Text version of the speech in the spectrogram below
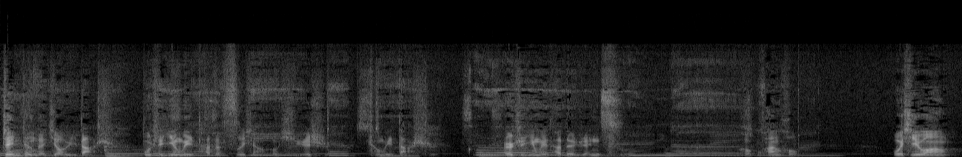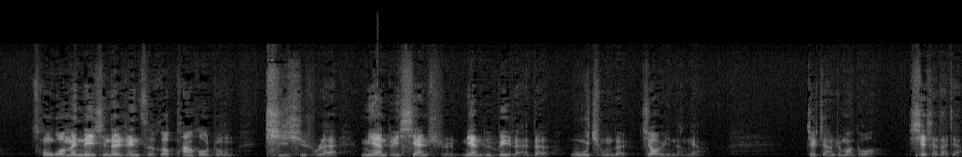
真正的教育大师，不是因为他的思想和学识成为大师，而是因为他的仁慈宽厚。我希望从我们内心的仁慈和宽厚中提取出来，面对现实、面对未来的无穷的教育能量。就讲这么多，谢谢大家。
